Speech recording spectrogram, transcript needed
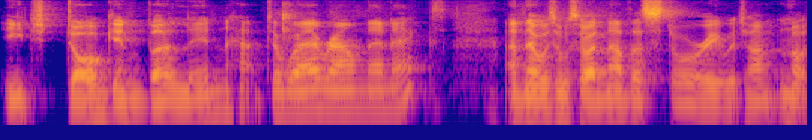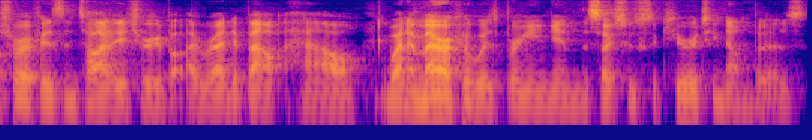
each dog in Berlin had to wear around their necks. And there was also another story, which I'm not sure if it's entirely true, but I read about how when America was bringing in the social security numbers,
